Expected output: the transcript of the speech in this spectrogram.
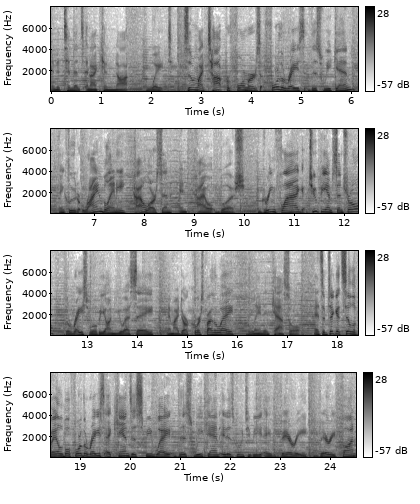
in attendance and I cannot wait. Some of my top performers for the race this weekend include Ryan Blaney, Kyle Larson, and Kyle Busch. Green flag, 2 p.m. Central. The race will be on USA. And my dark horse, by the way, Landon Cassill. And some tickets still available for the race at Kansas Speedway this weekend. It is going to be a very, very fun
